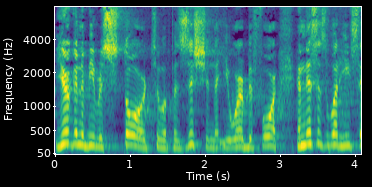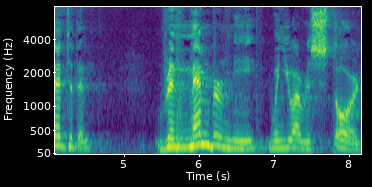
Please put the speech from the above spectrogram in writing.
You're going to be restored to a position that you were before. And this is what he said to them Remember me when you are restored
